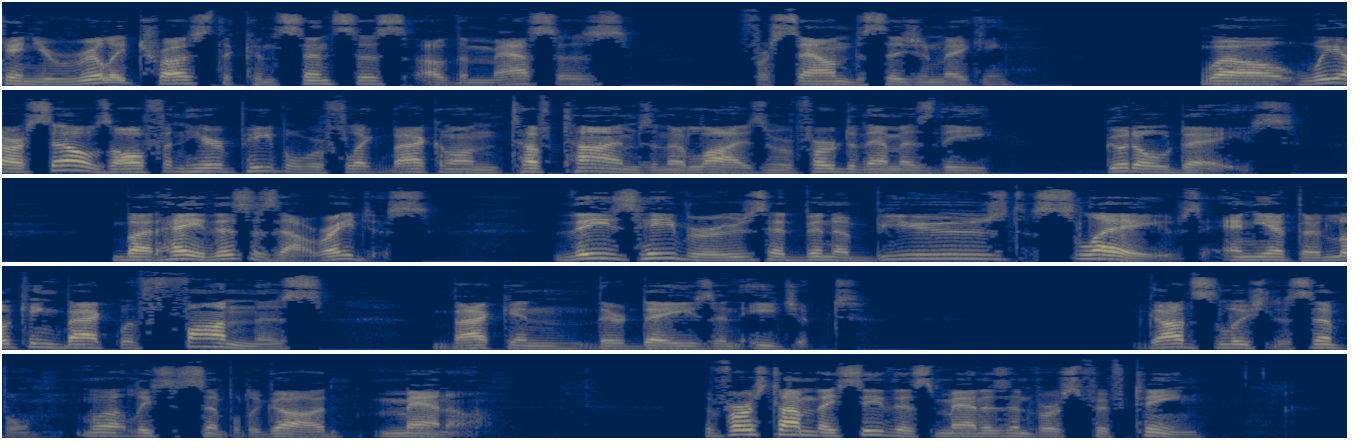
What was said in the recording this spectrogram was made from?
can you really trust the consensus of the masses for sound decision making? Well, we ourselves often hear people reflect back on tough times in their lives and refer to them as the good old days. But hey, this is outrageous. These Hebrews had been abused slaves, and yet they're looking back with fondness back in their days in Egypt. God's solution is simple. Well, at least it's simple to God manna. The first time they see this manna is in verse 15.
